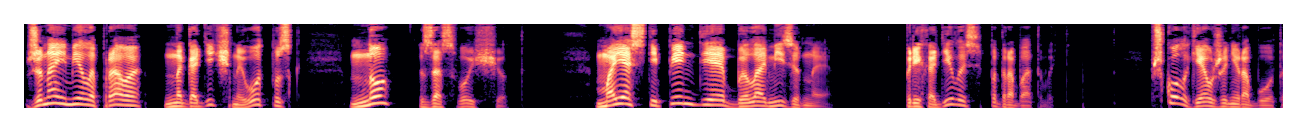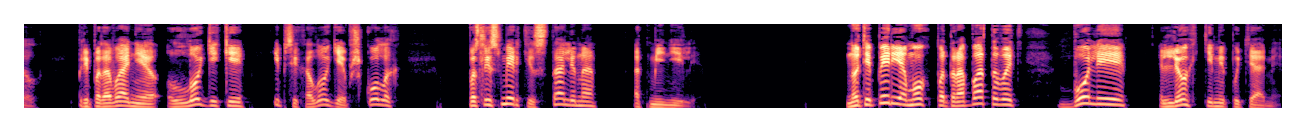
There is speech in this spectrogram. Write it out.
Жена имела право на годичный отпуск, но за свой счет. Моя стипендия была мизерная приходилось подрабатывать. В школах я уже не работал. Преподавание логики и психологии в школах после смерти Сталина отменили. Но теперь я мог подрабатывать более легкими путями.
